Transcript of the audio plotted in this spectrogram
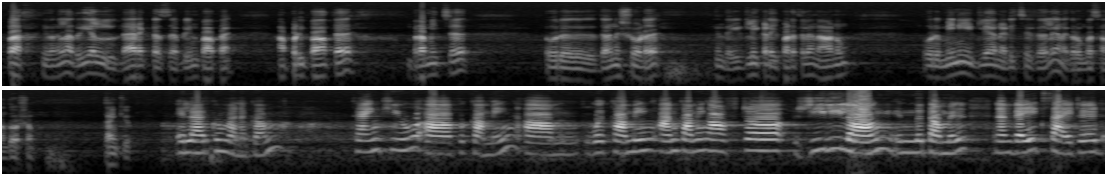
இப்போ இவங்கெல்லாம் ரியல் டைரக்டர்ஸ் அப்படின்னு பார்ப்பேன். அப்படி பார்த்த பிரமிச்ச ஒரு தனுஷோட இந்த இட்லி கடை படத்தில் நானும் ஒரு மினி இட்லியாக நடிச்சிருக்கிறதுல எனக்கு ரொம்ப சந்தோஷம். தேங்க்யூ எல்லாருக்கும் வணக்கம். Thank you uh, for coming um, we're coming i'm coming after really long in the tamil and i'm very excited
